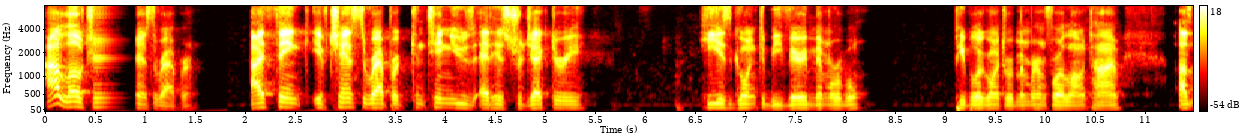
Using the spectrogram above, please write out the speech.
I love Chance the Rapper. I think if Chance the Rapper continues at his trajectory, he is going to be very memorable. People are going to remember him for a long time. Uh,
